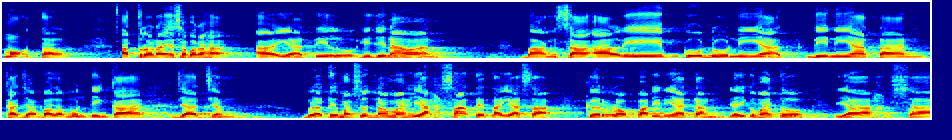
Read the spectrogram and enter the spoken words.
mu'tal. Aturan ya sabaraha? Ayatilu. Hiji naon? Bangsa alif kudu niat diniatan kajaba lamun tingkah jajem berarti maksud nama yahsa teta yasa keropa diniatan. Jadi kumaha tuh? Yahsa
